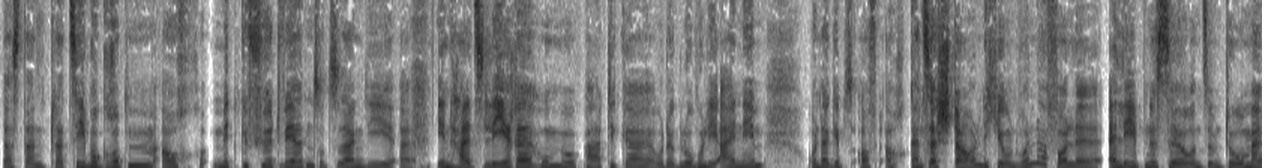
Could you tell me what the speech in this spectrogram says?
dass dann Placebo-Gruppen auch mitgeführt werden, sozusagen die äh, inhaltsleere Homöopathika oder Globuli einnehmen. Und da gibt's oft auch ganz erstaunliche und wundervolle Erlebnisse und Symptome.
